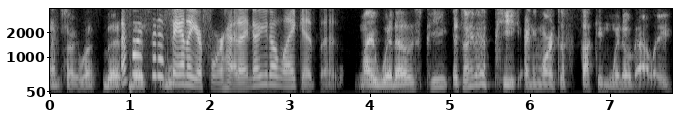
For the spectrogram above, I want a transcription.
I'm sorry, what? That, I've always been a fan of your forehead. I know you don't like it, but My widow's peak. It's not even a peak anymore. It's a fucking widow valley.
